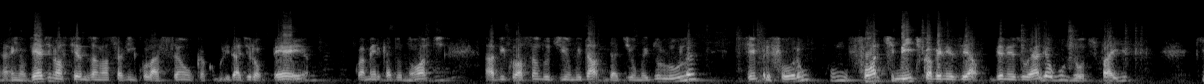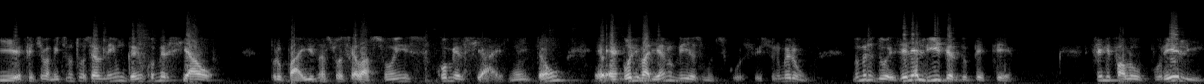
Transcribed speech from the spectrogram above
Ao invés de nós termos a nossa vinculação com a comunidade europeia, com a América do Norte, a vinculação do Dilma e da, da Dilma e do Lula sempre foram um, fortemente com a Venezuela, Venezuela e alguns outros países que efetivamente não trouxeram nenhum ganho comercial para o país nas suas relações comerciais. Né? Então, é, é, bolivariano mesmo o discurso, isso número um. Número dois, ele é líder do PT. Se ele falou por ele,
